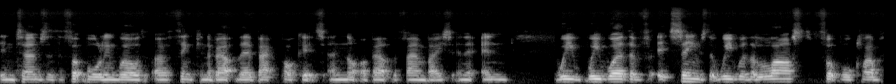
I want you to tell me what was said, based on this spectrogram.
in terms of the footballing world are thinking about their back pockets and not about the fan base. And and we we were the it seems that we were the last football club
